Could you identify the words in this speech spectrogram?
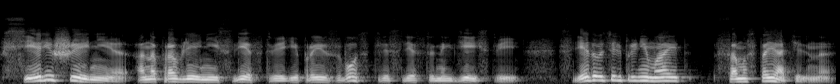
все решения о направлении следствия и производстве следственных действий следователь принимает самостоятельно,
